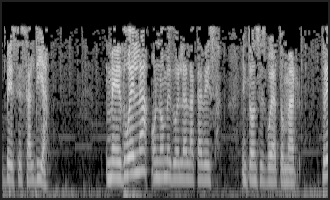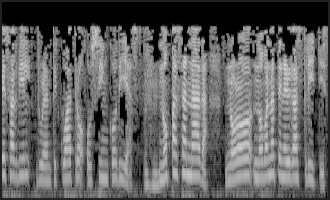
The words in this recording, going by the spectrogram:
veces al día. Me duela o no me duela la cabeza. Entonces voy a tomar tres Advil durante cuatro o cinco días. No pasa nada. No, no van a tener gastritis.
